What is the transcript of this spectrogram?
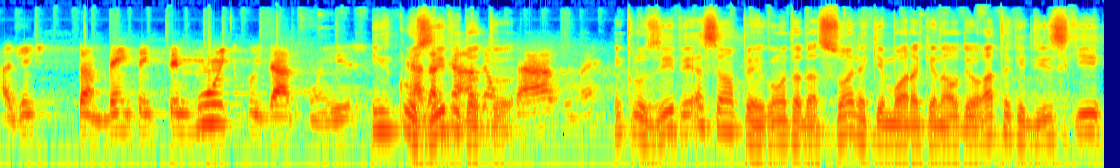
a gente também tem que ter muito cuidado com isso. Inclusive, doutor. É um caso, né? Inclusive, essa é uma pergunta da Sônia, que mora aqui na Aldeota, que diz que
